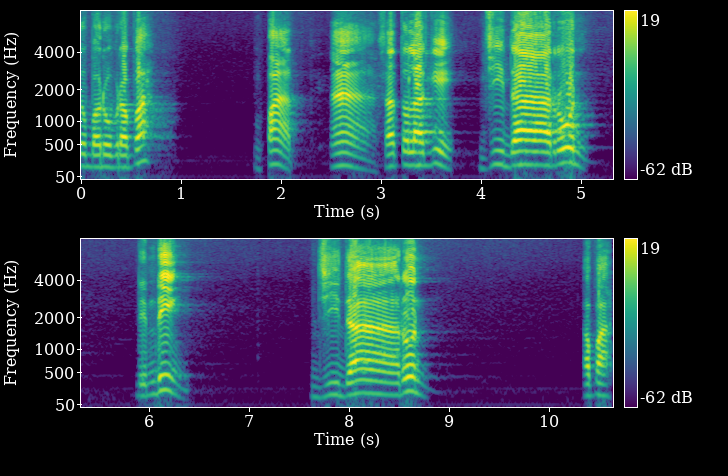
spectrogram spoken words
Itu baru berapa? Empat. Nah, satu lagi. Jidarun. Dinding jidarun. Apa?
